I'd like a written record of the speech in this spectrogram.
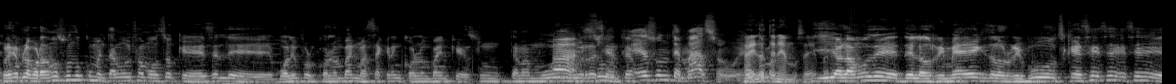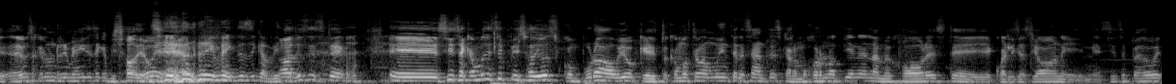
por ejemplo, abordamos un documental muy famoso que es el de Bowling for Columbine, Masacre en Columbine, que es un tema muy, Ah, muy es un- reciente. Es un temazo, güey. Ahí lo tema- tenemos, ¿eh? Y hablamos de, de los remakes, de los reboots, que ese, ese, ese, debemos sacar un remake de ese episodio, güey. Sí, un remake de ese capítulo. No, entonces, este, eh, sí, sacamos de este episodio con puro audio que tocamos temas muy interesantes que a lo mejor no tienen la mejor este, ecualización y ni ese pedo, güey.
